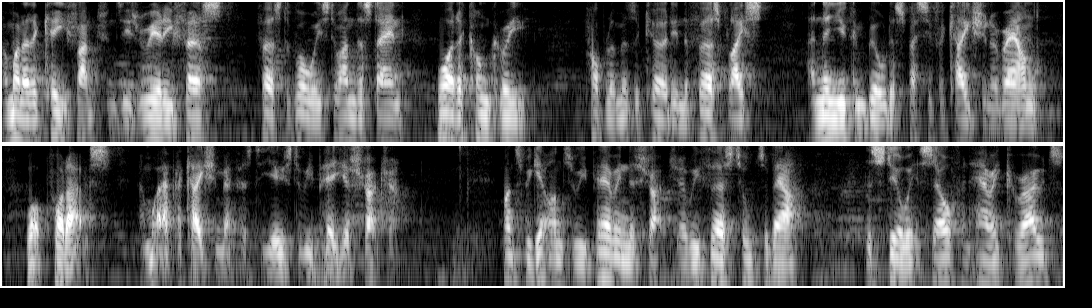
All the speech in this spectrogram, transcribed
And one of the key functions is really first, first of all, is to understand why the concrete problem has occurred in the first place, and then you can build a specification around what products and what application methods to use to repair your structure. Once we get on to repairing the structure, we first talked about the steel itself and how it corrodes,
